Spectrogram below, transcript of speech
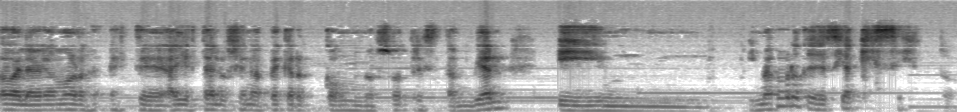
hola mi amor, este, ahí está Luciana Pecker con nosotros también. Y, y me acuerdo que decía, ¿qué es esto?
